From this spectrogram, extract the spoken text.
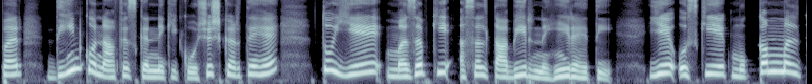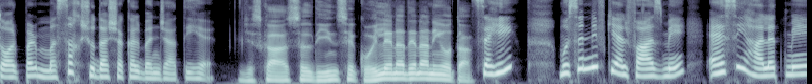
پر دین کو نافذ کرنے کی کوشش کرتے ہیں، تو یہ مذہب کی اصل تعبیر نہیں رہتی۔ یہ اس کی ایک مکمل طور پر مسخ شدہ شکل بن جاتی ہے۔ جس کا اصل دین سے کوئی لینا دینا نہیں ہوتا۔ صحیح؟ مصنف کے الفاظ میں ایسی حالت میں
